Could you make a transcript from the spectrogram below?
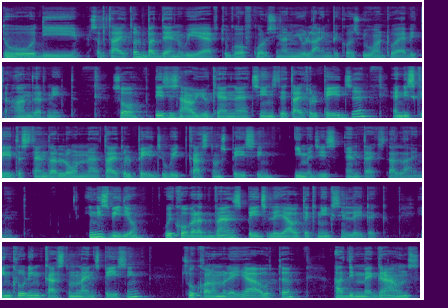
to the subtitle but then we have to go of course in a new line because we want to have it underneath so this is how you can uh, change the title page and this create a standalone uh, title page with custom spacing images and text alignment in this video we cover advanced page layout techniques in latex including custom line spacing two column layout adding backgrounds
